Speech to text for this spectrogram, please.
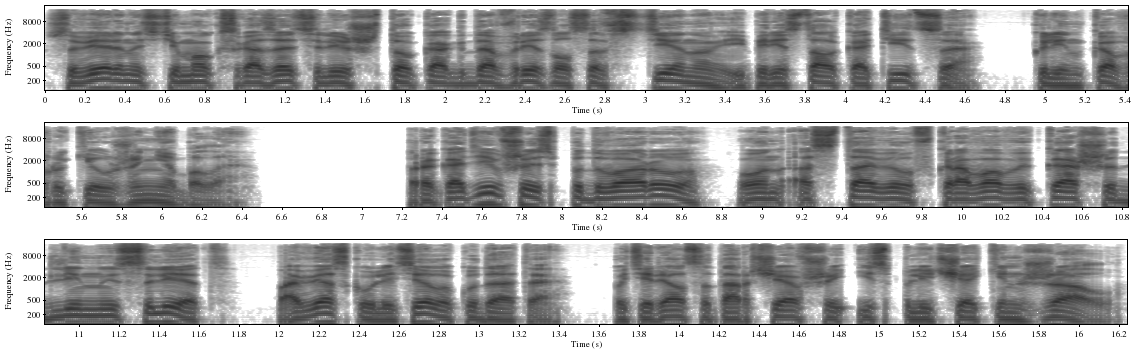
С уверенностью мог сказать лишь, что когда врезался в стену и перестал катиться, клинка в руке уже не было. Прокатившись по двору, он оставил в кровавой каше длинный след, повязка улетела куда-то, потерялся торчавший из плеча кинжал.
